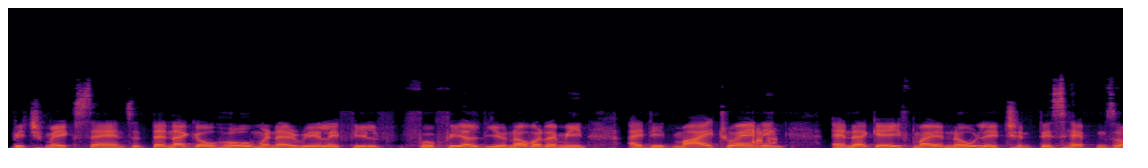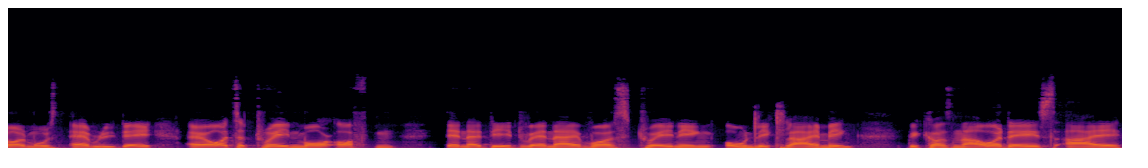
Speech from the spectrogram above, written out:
which makes sense. And then I go home and I really feel fulfilled. You know what I mean? I did my training and I gave my knowledge, and this happens almost every day. I also train more often than I did when I was training only climbing because nowadays I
